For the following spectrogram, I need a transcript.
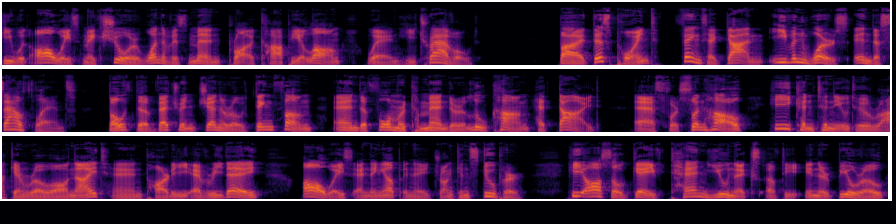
He would always make sure one of his men brought a copy along when he traveled. By this point, things had gotten even worse in the Southlands. Both the veteran general Ding Feng and the former commander Lu Kang had died. As for Sun Hao, he continued to rock and roll all night and party every day always ending up in a drunken stupor. He also gave 10 eunuchs of the inner bureau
